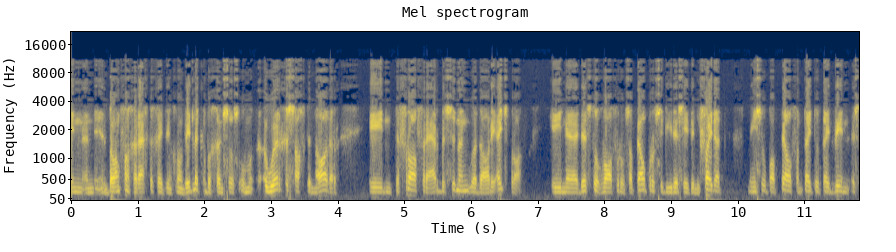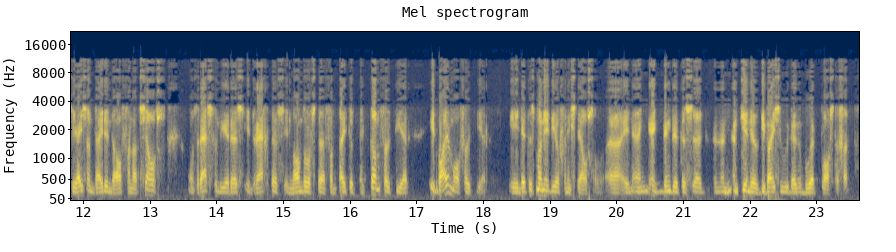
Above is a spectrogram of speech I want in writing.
en in in belang van geregtigheid en grondwetlike beginsels om 'n hoër gesag te nader en te vra vir herbesinning oor daardie uitspraak. En uh, dit is tog waarvoor ons appelprosedures het en die feit dat mense op appel van tyd tot tyd wen is juis aanduidend daarvan dat selfs ons regsgeleerdes en regters en landdroste van tyd tot tyd kan fouteer en baie maal fouteer. En dit is maar net deel van die stelsel. Uh, en, en ek dink dit is uh, in, in teendeel die wyse hoe dinge behoort plaas te vind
